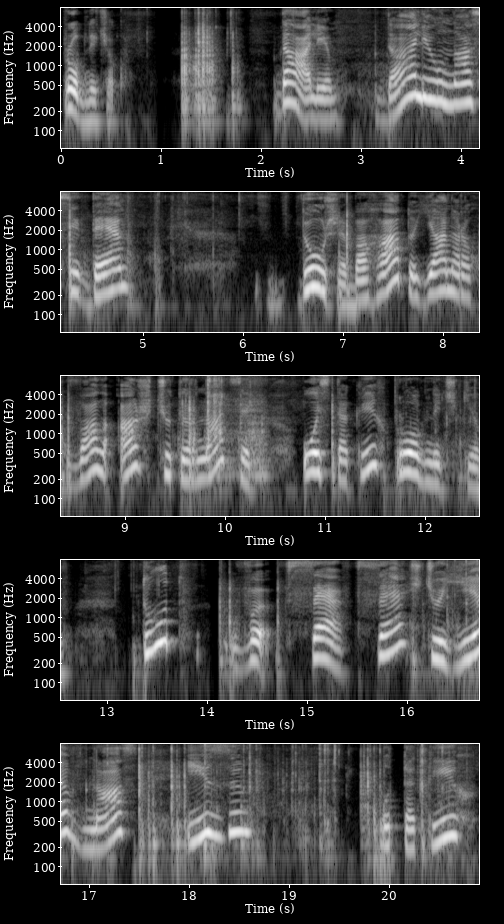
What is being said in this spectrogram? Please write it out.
пробничок. Далі. Далі у нас іде дуже багато. Я нарахувала аж 14 ось таких пробничків. Тут в все, все, що є в нас із от таких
